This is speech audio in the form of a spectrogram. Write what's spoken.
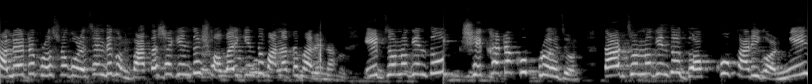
ভালো একটা প্রশ্ন করেছেন। দেখুন বাতাসা কিন্তু সবাই কিন্তু বানাতে পারে না। এর জন্য কিন্তু শেখাটা খুব প্রয়োজন। তার জন্য কিন্তু দক্ষ কারিগর মেইন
